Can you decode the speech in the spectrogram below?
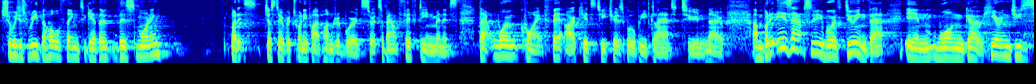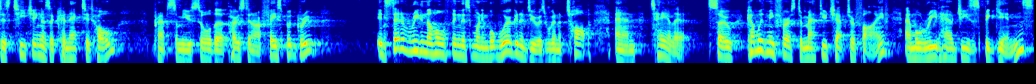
should we just read the whole thing together this morning? but it's just over 2,500 words, so it's about 15 minutes. That won't quite fit. Our kids' teachers will be glad to know. Um, but it is absolutely worth doing that in one go. Hearing Jesus' teaching as a connected whole. Perhaps some of you saw the post in our Facebook group. Instead of reading the whole thing this morning, what we're going to do is we're going to top and tail it. So come with me first to Matthew chapter 5, and we'll read how Jesus begins.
